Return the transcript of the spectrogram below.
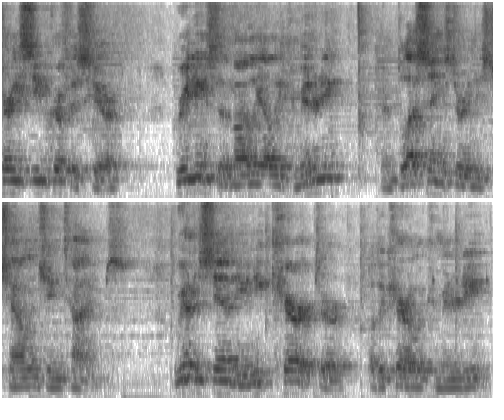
Attorney Steve Griffiths here. Greetings to the Malayali community and blessings during these challenging times. We understand the unique character of the Kerala community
